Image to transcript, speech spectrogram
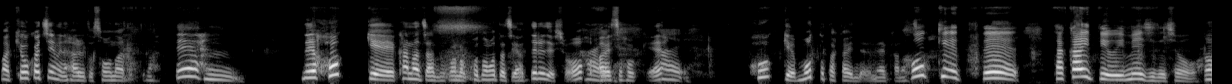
まあ、強化チームに入るとそうなるってなって、うん。で、ホッケー、かなちゃんとこの子供たちやってるでしょ、はいアイスホッケー、はい。ホッケーもっと高いんだよね、かなちゃん。ホッケーって高いっていうイメージでしょ？う。う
